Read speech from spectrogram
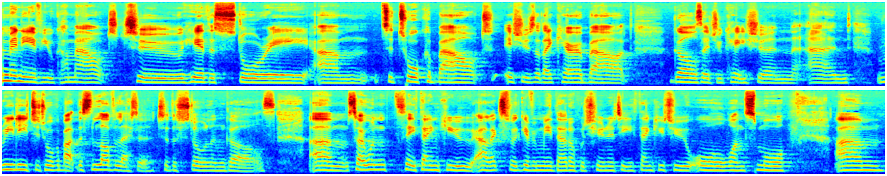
many of you come out to hear the story, um, to talk about issues that I care about, girls' education and really to talk about this love letter to the stolen girls. Um, so I want to say thank you, Alex, for giving me that opportunity. Thank you to you all once more. Um,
